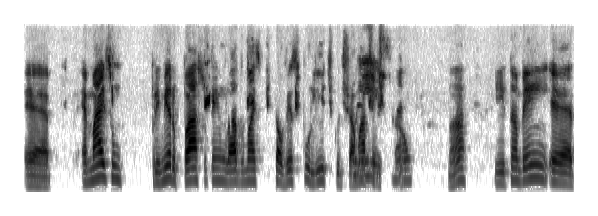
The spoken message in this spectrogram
é, é, mais um primeiro passo, tem um lado mais talvez político de chamar político, atenção, né? né? E também é,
